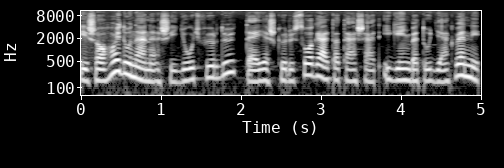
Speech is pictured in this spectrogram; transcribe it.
és a hajdunánási gyógyfürdő teljes körű szolgáltatását igénybe tudják venni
